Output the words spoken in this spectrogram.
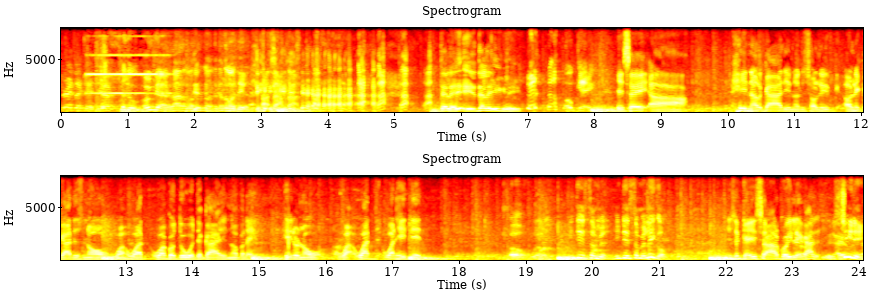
That, Jeff. Tele, tele English. okay. He say uh, he not God, you know. This only only God is know what what what go do with the guy, you know. But he, he don't know what what what he did. Oh well, he did something. He did something illegal. Dice que hizo algo ilegal. He was cheating.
